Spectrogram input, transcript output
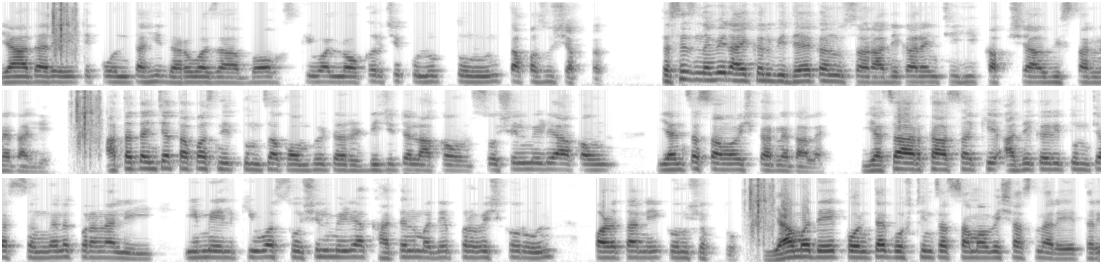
या आधारे ते कोणताही दरवाजा बॉक्स किंवा लॉकरचे कुलूप तोडून तपासू शकतात. तसेच नवीन आयकर विधेयकानुसार अधिकाऱ्यांची ही कक्षा विस्तारण्यात आली. आता त्यांच्या तपासणीत तुमचा computer digital account social media account यांचा समावेश करण्यात आलाय. याचा अर्थ असा की अधिकारी तुमच्या संगणक प्रणाली ईमेल किंवा सोशल मीडिया खात्यांमध्ये प्रवेश करून पडताळणी करू शकतो. यामध्ये कोणत्या गोष्टींचा समावेश असणार आहे तर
